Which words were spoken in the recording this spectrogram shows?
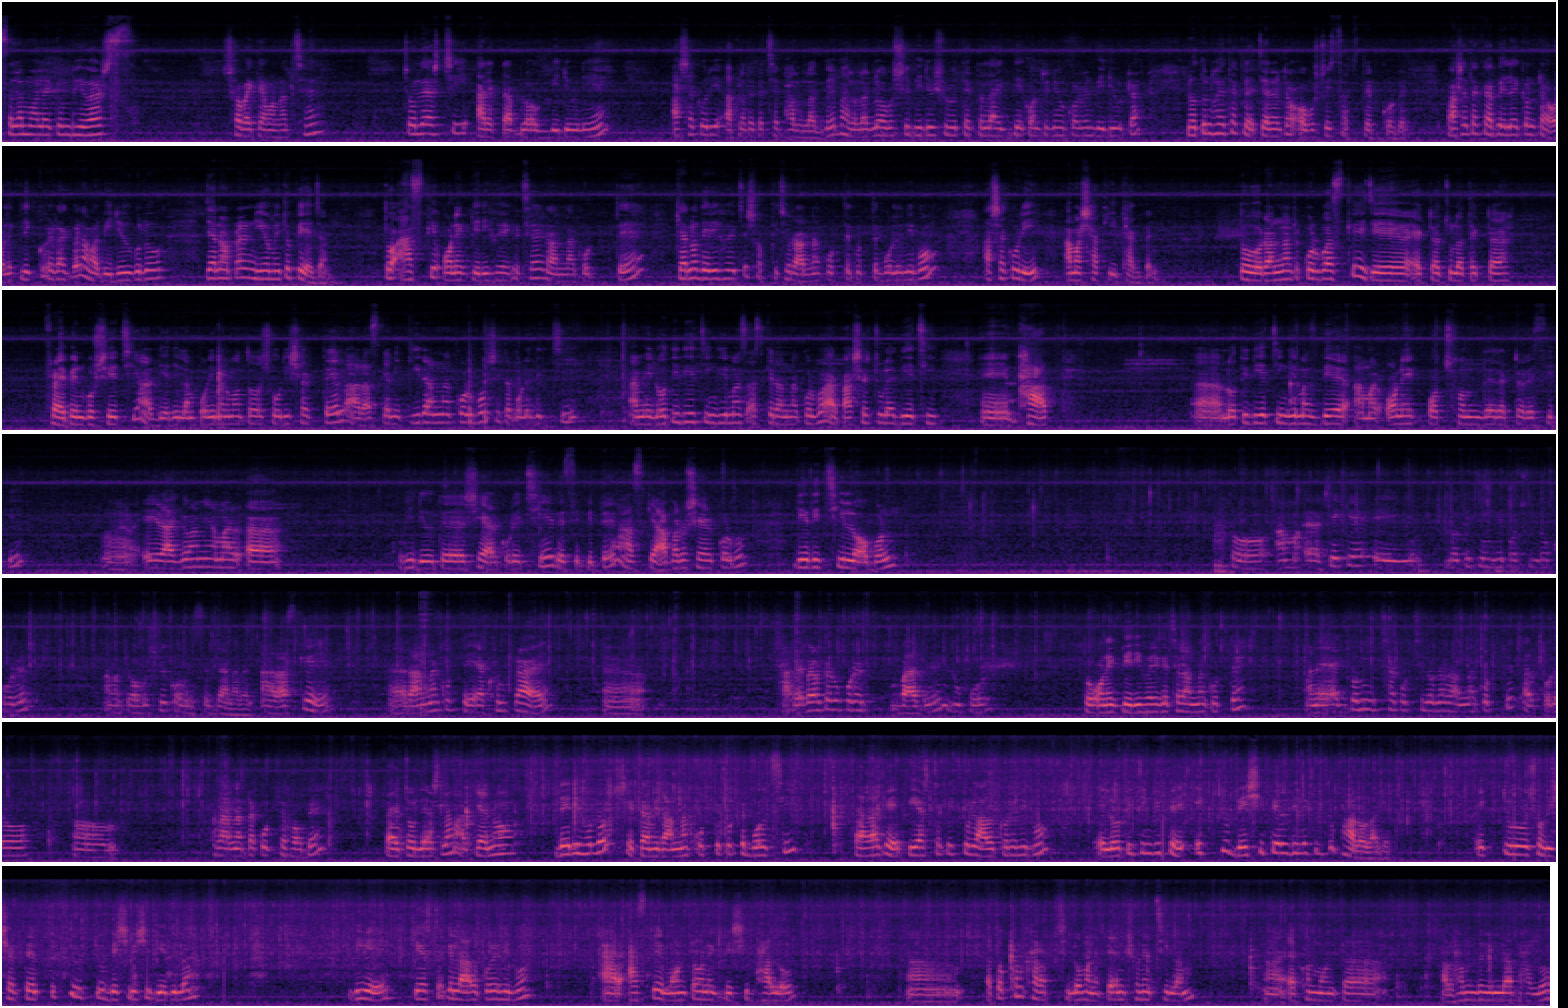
আসসালামু আলাইকুম ভিউয়ার্স। সবাই কেমন আছেন? চলে আসছি আরেকটা ব্লগ ভিডিও নিয়ে। আশা করি আপনাদের কাছে ভালো লাগবে। ভালো লাগলে অবশ্যই ভিডিও শুরুতে একটা লাইক দিয়ে কন্টিনিউ করবেন ভিডিওটা। নতুন হয়ে থাকলে চ্যানেলটা অবশ্যই সাবস্ক্রাইব করবেন। পাশে থাকা বেল আইকনটা অলে ক্লিক করে রাখবেন, আমার ভিডিওগুলো যেন আপনারা নিয়মিত পেয়ে যান। তো আজকে অনেক দেরি হয়ে গেছে রান্না করতে। কেন দেরি হয়েছে সব কিছু রান্না করতে করতে বলে নিব। আশা করি আমার সাথেই থাকবেন। তো রান্নাটা করব আজকে। যে একটা চুলাতে একটা ফ্রাই প্যান বসিয়েছি, আর দিয়ে দিলাম পরিমাণ মতো সরিষার তেল। আর আজকে আমি কী রান্না করব সেটা বলে দিচ্ছি। আমি লতি দিয়ে চিংড়ি মাছ আজকে রান্না করব, আর পাশের চুলায় দিয়েছি ভাত। লতি দিয়ে চিংড়ি মাছ দিয়ে আমার অনেক পছন্দের একটা রেসিপি এর আগেও আমি আমার ভিডিওতে শেয়ার করেছি রেসিপিতে আজকে আবারও শেয়ার করব। দিয়ে দিচ্ছি লবণ। তো কে কে এই লতি চিংড়ি পছন্দ করেন, আমাকে অবশ্যই কমেন্টসে জানাবেন। আর আজকে রান্না করতে এখন প্রায় সাড়ে বারোটার উপরে বাজে দুপুর। তো অনেক দেরি হয়ে গেছে রান্না করতে। মানে একদমই ইচ্ছা করছিল না রান্না করতে, তারপরেও রান্নাটা করতে হবে। তাই চলে আসলাম। আর কেন দেরি হলো, সেটা আমি রান্না করতে করতে বলছি। তার আগে পেঁয়াজটাকে একটু লাল করে নিব। এই লতি চিংড়িতে একটু বেশি তেল দিলে কিন্তু ভালো লাগে। একটু সরিষার তেল একটু একটু বেশি বেশি দিয়ে দিলাম। দিয়ে পেঁয়াজটাকে লাল করে নিব। আর আজকে মনটা অনেক বেশি ভালো। এতক্ষণ খারাপ ছিল মানে টেনশনে ছিলাম। এখন মনটা আলহামদুলিল্লাহ ভালো।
